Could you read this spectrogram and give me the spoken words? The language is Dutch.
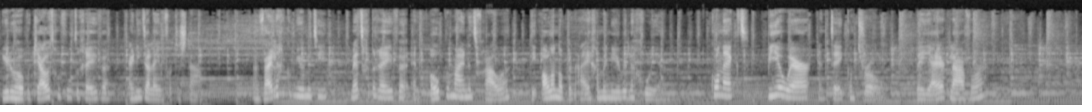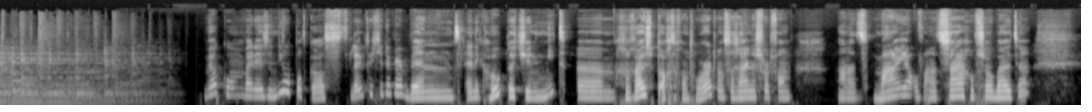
Hierdoor hoop ik jou het gevoel te geven er niet alleen voor te staan. Een veilige community met gedreven en open-minded vrouwen die allen op hun eigen manier willen groeien. Connect, be aware en take control. Ben jij er klaar voor? Welkom bij deze nieuwe podcast. Leuk dat je er weer bent. En ik hoop dat je niet um, geruis op de achtergrond hoort, want ze zijn een soort van aan het maaien of aan het zagen of zo buiten.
